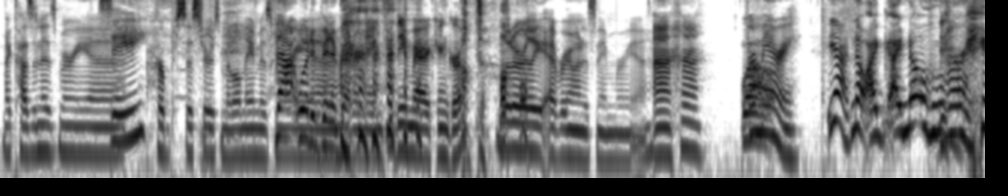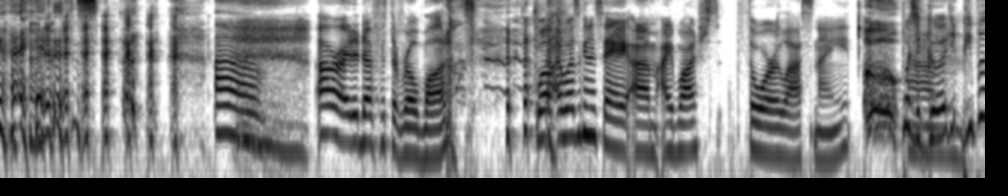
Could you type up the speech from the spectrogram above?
My cousin is Maria. See? her sister's middle name is Maria. That Maria. would have been a better name for the American Girl doll. Literally everyone is named Maria. Uh huh. Well- for Mary. Yeah, no, I I know who Maria is. All right, enough with the role models. well, I was gonna say um, I watched Thor last night. Was it good? People,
